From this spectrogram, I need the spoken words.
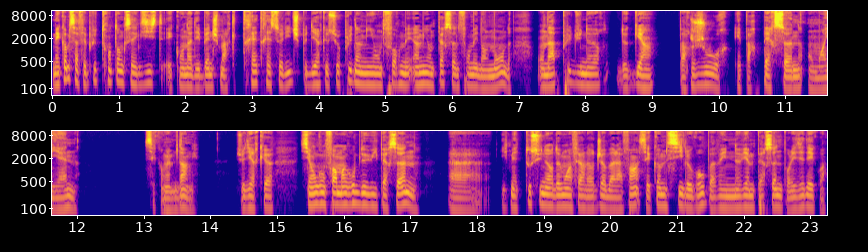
mais comme ça fait plus de 30 ans que ça existe et qu'on a des benchmarks très très solides, je peux dire que sur plus d'un million de formés, un million de personnes formées dans le monde, on a plus d'une heure de gain par jour et par personne en moyenne. C'est quand même dingue. Je veux dire que si on forme un groupe de 8 personnes, euh, ils mettent tous une heure de moins à faire leur job à la fin. C'est comme si le groupe avait une neuvième personne pour les aider, quoi.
